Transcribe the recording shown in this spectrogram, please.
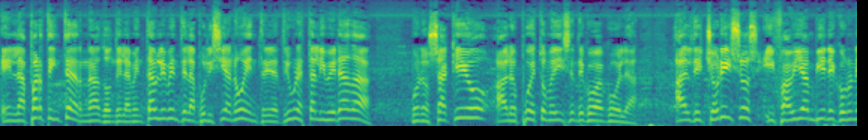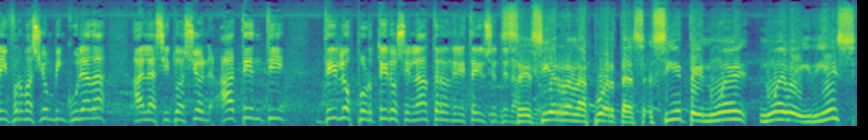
En la parte interna, donde lamentablemente la policía no entra y la tribuna está liberada, bueno, saqueo a los puestos, me dicen, de Coca-Cola. Al de chorizos y Fabián viene con una información vinculada a la situación atenti de los porteros en la Amsterdam del Estadio Centenario. Se cierran las puertas 7, 9, 9 y 10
